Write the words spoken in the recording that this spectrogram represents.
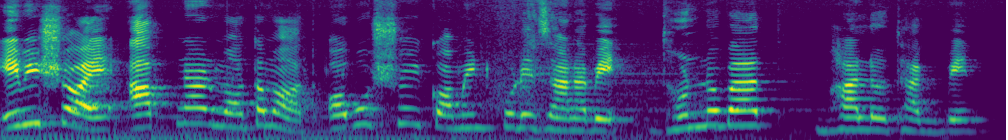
এ বিষয়ে আপনার মতামত অবশ্যই কমেন্ট করে জানাবেন। ধন্যবাদ, ভালো থাকবেন।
